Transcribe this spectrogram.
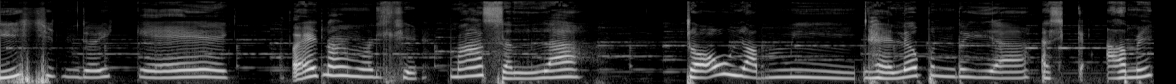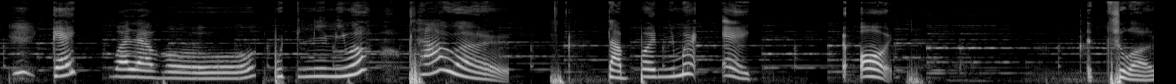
কি সুন্দর কেক এনার বলছে মাসাল্লাহ So yummy! Hello বন্ধুরা আজকে আমি কেক বানাবো পুটনি নিব ফ্লাওয়ার তারপর নিব এগ অল সুগার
